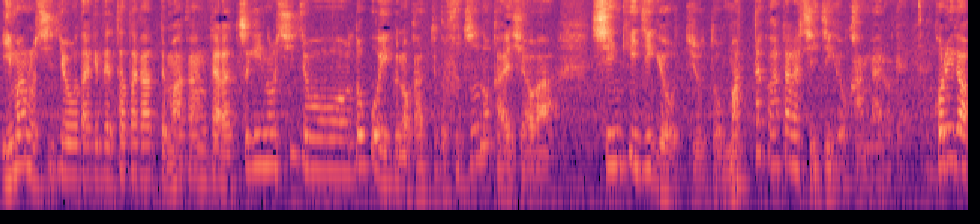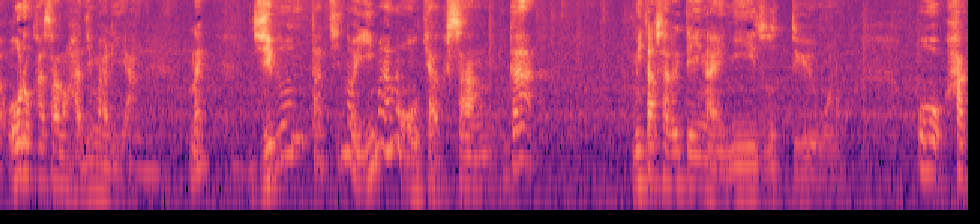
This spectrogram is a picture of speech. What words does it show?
今の市場だけで戦ってもあかんから次の市場どこ行くのかっていうと普通の会社は新規事業っていうと全く新しい事業を考えるわけ。これが愚かさの始まりや、ね、自分たちの今のお客さんが満たされていないニーズっていうものを発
